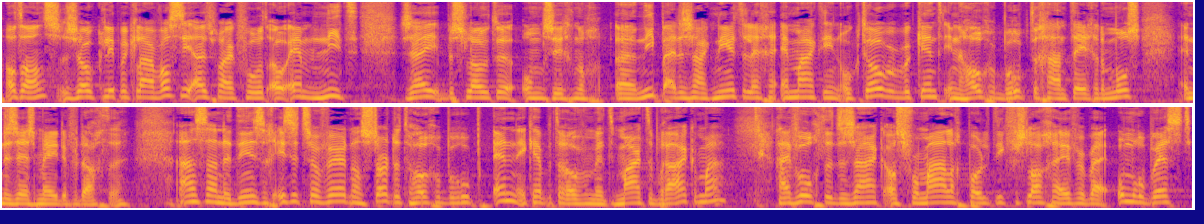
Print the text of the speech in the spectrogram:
Althans, zo klip en klaar was die uitspraak voor het OM niet. Zij besloten om zich nog niet bij de zaak neer te leggen en maakte in oktober bekend in hoger beroep te gaan tegen de Mos en de zes medeverdachten. Aanstaande dinsdag is het zover, dan start het hoger beroep en ik heb het erover met Maarten Brakema. Hij volgde de zaak als voormalig politiek verslaggever bij Omroep West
